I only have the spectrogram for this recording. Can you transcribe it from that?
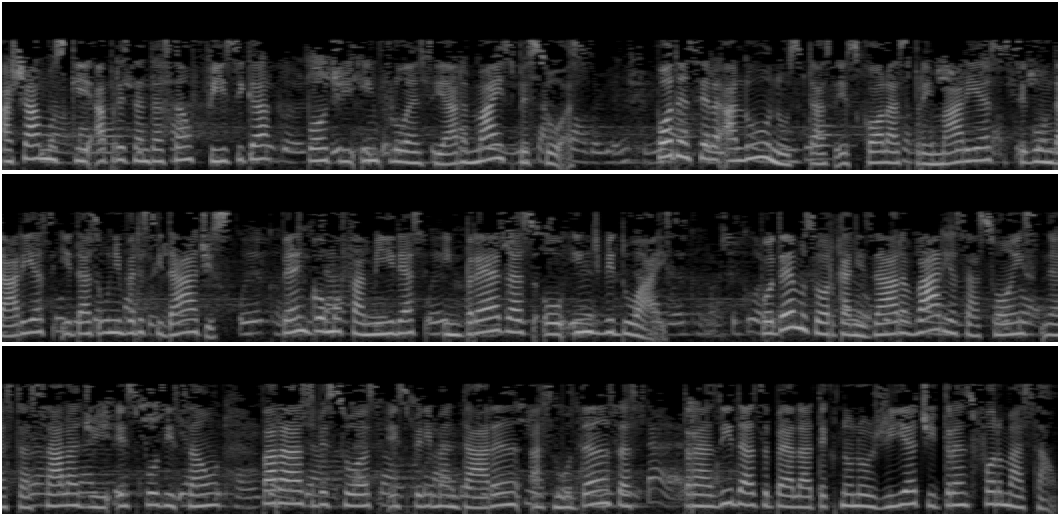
Achamos que a apresentação física pode influenciar mais pessoas. Podem ser alunos das escolas primárias, secundárias e das universidades, bem como famílias, empresas ou individuais. Podemos organizar várias ações nesta sala de exposição para as pessoas experimentarem as mudanças trazidas pela tecnologia de transformação.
